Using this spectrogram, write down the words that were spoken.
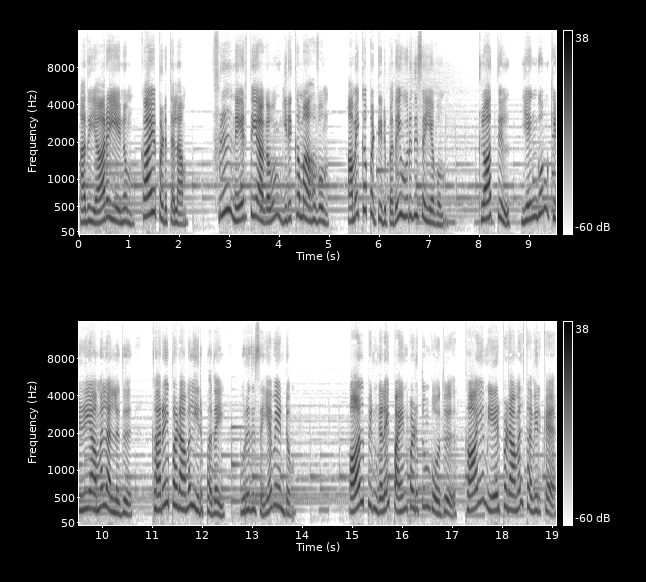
அது யாரையேனும் காயப்படுத்தலாம். ஃப்ரில் நேர்த்தியாகவும் இறுக்கமாகவும் அமைக்கப்பட்டிருப்பதை உறுதி செய்யவும். கிளாத்தில் எங்கும் கிழியாமல் அல்லது கரைப்படாமல் இருப்பதை உறுதி செய்ய வேண்டும். ஆல் பின்களை பயன்படுத்தும் போது காயம் ஏற்படாமல் தவிர்க்க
